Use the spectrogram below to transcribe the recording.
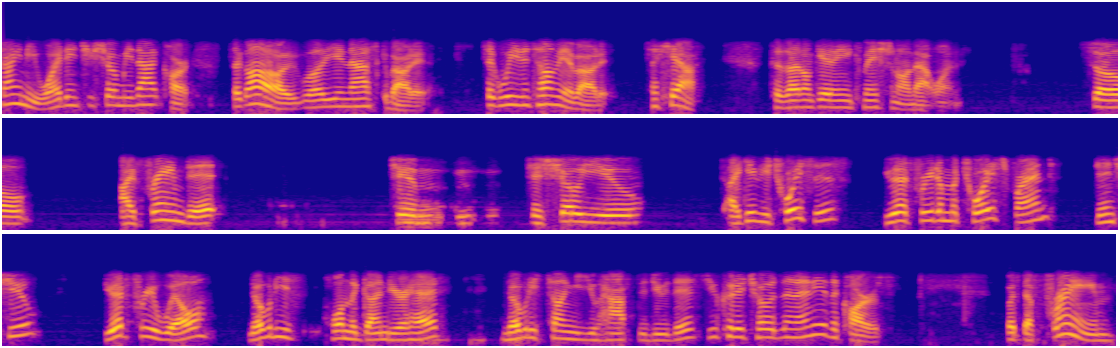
shiny. Why didn't you show me that car? It's like, oh, well, you didn't ask about it. It's like, well, you didn't tell me about it. It's like, yeah, because I don't get any commission on that one. So I framed it to to show you. I gave you choices. You had freedom of choice, friend, didn't you? You had free will. Nobody's holding the gun to your head. Nobody's telling you you have to do this. You could have chosen any of the cars. But the frame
